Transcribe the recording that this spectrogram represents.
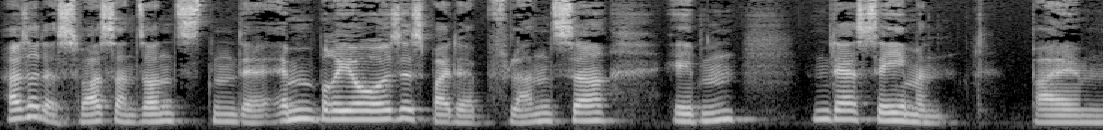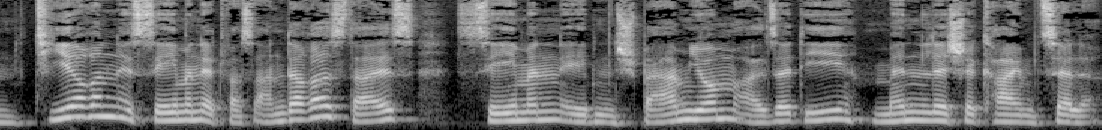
Also das, was ansonsten der Embryo ist, ist bei der Pflanze eben der Semen. Beim Tieren ist Semen etwas anderes, da ist Semen eben Spermium, also die männliche Keimzelle.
